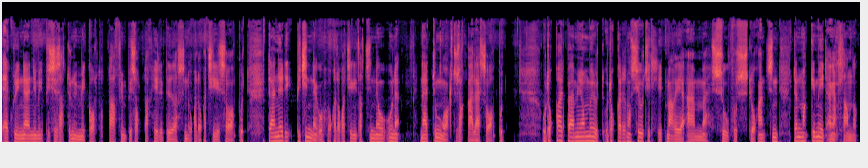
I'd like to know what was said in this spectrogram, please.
Акриннааними писисартуни миккоортортаарфин писортар хиле пидерсин оқалоқатигиссоарпут. Таанали питиннагу оқалоқатигитартиннагу уна нааттунгуак тусаққалаассоарпут утоққаат паамиормиут утоққалернэрсиутиллит мария аама суфус лорансен данмаркимиит ангерларнеқ.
